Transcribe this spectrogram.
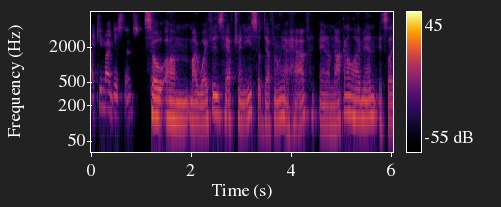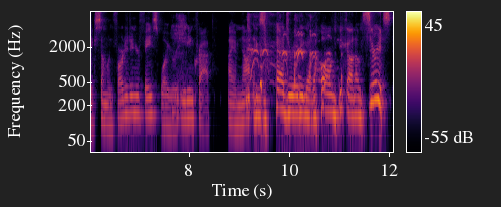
I keep my distance. So, um, my wife is half Chinese, so definitely I have. And I'm not gonna lie, man, it's like someone farted in your face while you were eating crap. I am not exaggerating at all, Nikon. I'm serious.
